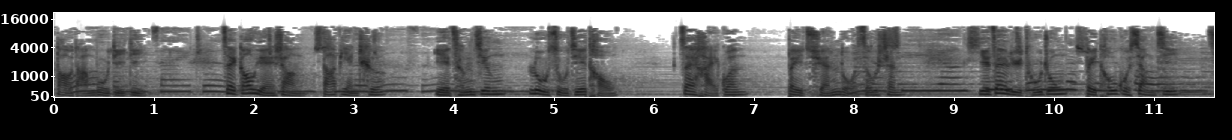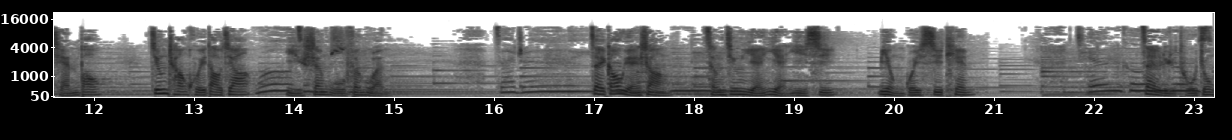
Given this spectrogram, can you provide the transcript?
到达目的地，在高原上搭便车，也曾经露宿街头，在海关。被全裸搜身，也在旅途中被偷过相机、钱包，经常回到家已身无分文。在高原上，曾经奄奄一息，命归西天。在旅途中，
